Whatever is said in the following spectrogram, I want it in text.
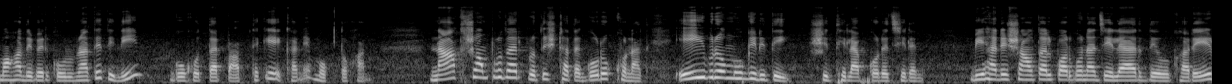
মহাদেবের করুণাতে তিনি গোহত্যার পাপ থেকে এখানে মুক্ত হন। নাথ সম্প্রদায়ের প্রতিষ্ঠাতা গোরক্ষনাথ এই ব্রহ্মগিরিতেই সিদ্ধি লাভ করেছিলেন। বিহারের সাঁওতাল পরগনা জেলার দেওঘরের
